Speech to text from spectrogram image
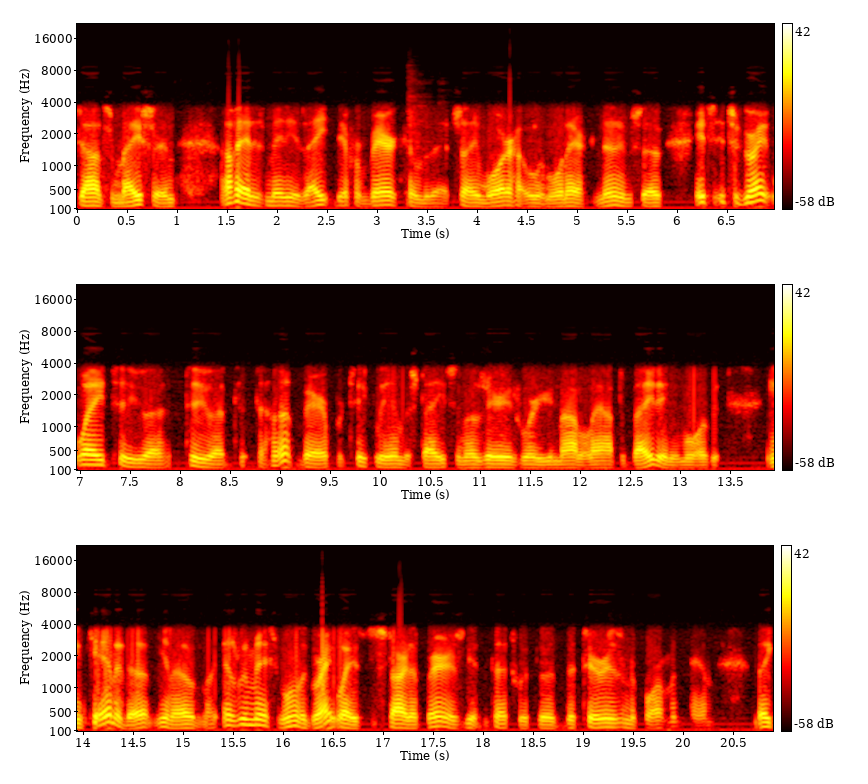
Johnson Mesa. And I've had as many as eight different bear come to that same water hole in one afternoon. So it's it's a great way to uh, to, uh, to to hunt bear, particularly in the states in those areas where you're not allowed to bait anymore. But in Canada, you know, as we mentioned, one of the great ways to start up there is get in touch with the, the tourism department and they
